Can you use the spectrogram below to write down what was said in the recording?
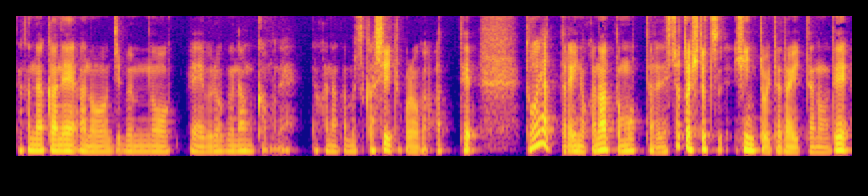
なかなかね、あの、自分の、えー、ブログなんかもね、なかなか難しいところがあって、どうやったらいいのかなと思ったらです、ね、ちょっと一つヒントをいただいたので、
